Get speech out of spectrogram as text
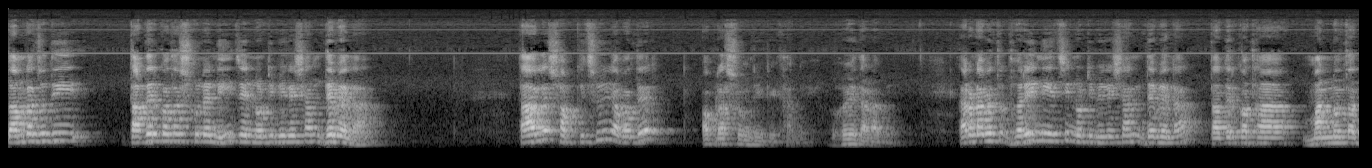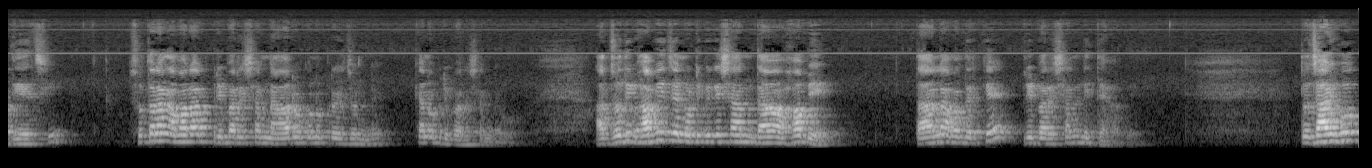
তো আমরা যদি তাদের কথা শুনে নিই যে নোটিফিকেশন দেবে না, তাহলে সব কিছুই আমাদের অপ্রাসঙ্গিক এখানে হয়ে দাঁড়াবে। কারণ আমি তো ধরেই নিয়েছি নোটিফিকেশান দেবে না, তাদের কথা মান্যতা দিয়েছি। সুতরাং আমার আর প্রিপারেশান নেওয়ারও কোনো প্রয়োজন নেই। কেন প্রিপারেশান নেব? আর যদি ভাবি যে নোটিফিকেশান দেওয়া হবে, তাহলে আমাদেরকে প্রিপারেশান নিতে হবে। তো যাই হোক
